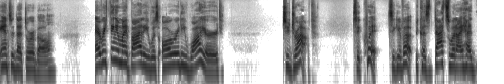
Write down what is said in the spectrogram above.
answered that doorbell, everything in my body was already wired to drop, to quit, to give up, because that's what I had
